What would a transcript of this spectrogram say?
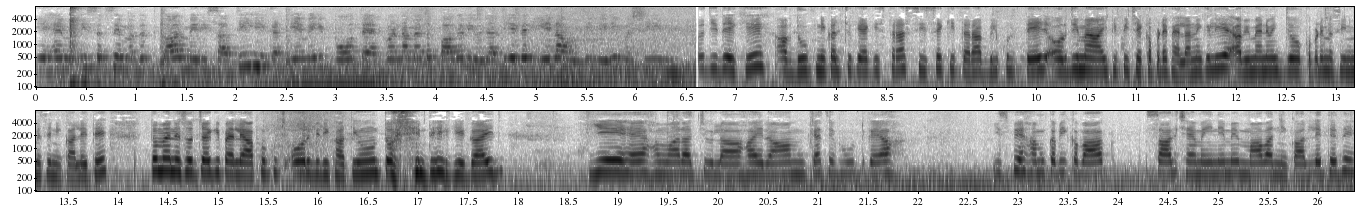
ये है मेरी सबसे मददगार मेरी साथी ही करती है मेरी बहुत है, वरना मैं तो पागल ही हो जाती, अगर ये ना होती मेरी मशीन। तो जी देखिए, अब धूप निकल चुके हैं किस तरह, शीशे की तरह, बिल्कुल तेज। और जी मैं आई थी पीछे कपड़े फैलाने के लिए। अभी मैंने जो कपड़े मशीन में से निकाले थे तो मैंने सोचा कि पहले आपको कुछ और भी दिखाती हूँ। तो देखिए गाइज़ ये है हमारा चूल्हा। हाय राम, कैसे फूट गया? इस पे हम कभी कभार साल छह महीने में मावा निकाल लेते थे।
